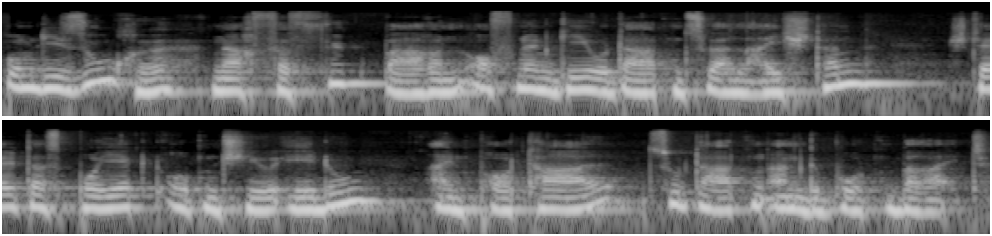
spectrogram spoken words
Um die Suche nach verfügbaren offenen Geodaten zu erleichtern, stellt das Projekt OpenGeoEDU ein Portal zu Datenangeboten bereit.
